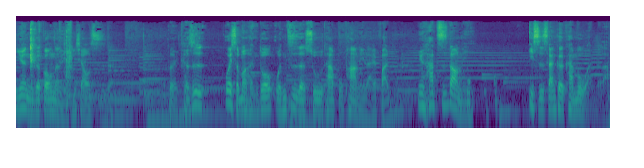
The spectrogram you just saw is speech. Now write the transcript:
因为你的功能已经消失了。对，可是为什么很多文字的书他不怕你来翻？因为他知道你一时三刻看不完的啦。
